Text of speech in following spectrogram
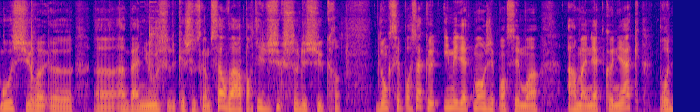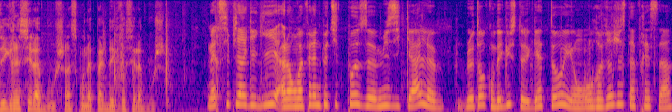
ou sur euh, un, un Bagnous ou quelque chose comme ça, on va rapporter du sucre sur du sucre. Donc c'est pour ça que immédiatement j'ai pensé moi Armagnac cognac pour dégraisser la bouche, hein, ce qu'on appelle dégraisser la bouche. Merci Pierre Guigui. Alors on va faire une petite pause musicale, le temps qu'on déguste le gâteau et on, on revient juste après ça.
